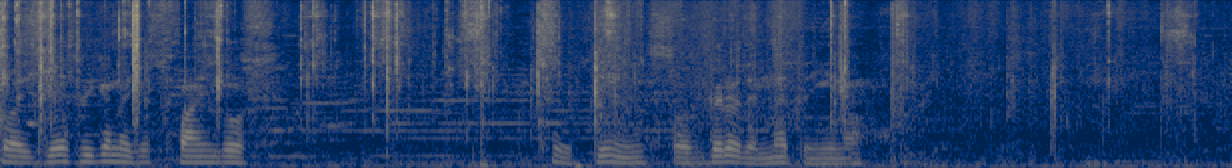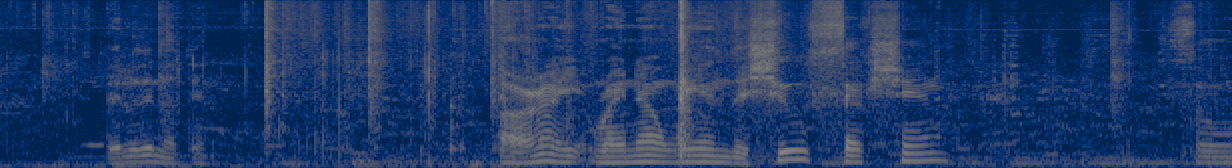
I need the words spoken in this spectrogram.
So I guess we're gonna just find those two things. So it's better than nothing you know. Better than nothing. All right right now we're in the shoes section. So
